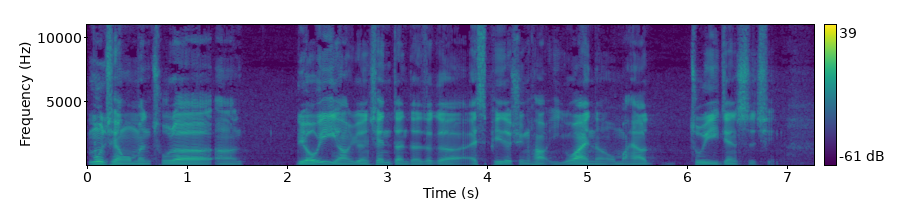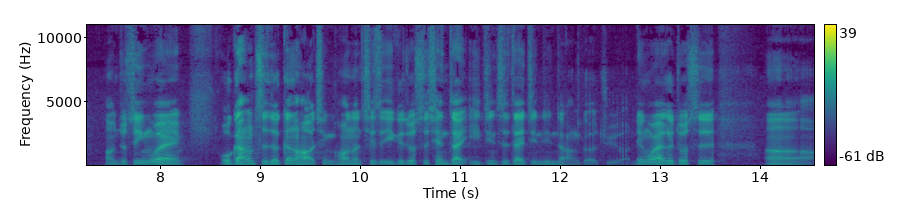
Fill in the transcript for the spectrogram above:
目前我们除了嗯、留意啊原先等的这个 SP 的讯号以外呢，我们还要注意一件事情，嗯，就是因为我刚刚指的更好的情况呢，其实一个就是现在已经是在金金涨的格局了，另外一个就是呃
